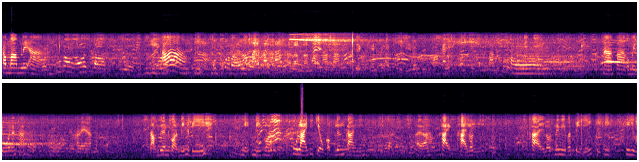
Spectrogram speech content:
ขมำเลยอะ อ๋อไปไปไปนาซาก็ไม่รู้นะคะ อะไรอะสามเดือนก่อนมีคดี มีมีผู้ร้ายที่เกี่ยวกับเรื่องการอะไรอะขายขายรถ ขายรถไม่มีภาษีที่ที่อยู่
